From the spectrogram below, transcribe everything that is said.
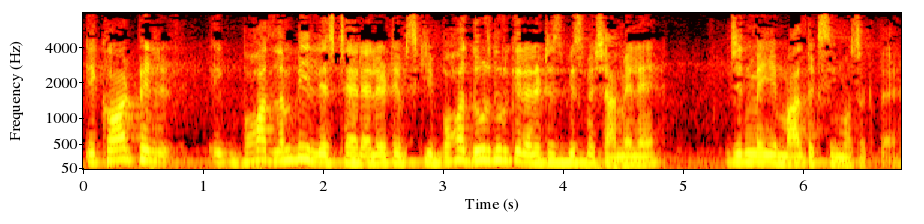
ایک اور پھر ایک بہت لمبی لسٹ ہے ریلیٹوز کی، بہت دور دور کے ریلیٹوز بھی اس میں شامل ہیں، جن میں یہ مال تقسیم ہو سکتا ہے۔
